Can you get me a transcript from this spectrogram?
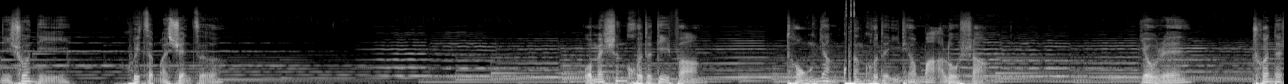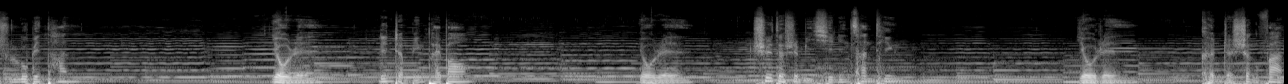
你说你会怎么选择？我们生活的地方，同样宽阔的一条马路上，有人穿的是路边摊，有人拎着名牌包，有人吃的是米其林餐厅。有人啃着剩饭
